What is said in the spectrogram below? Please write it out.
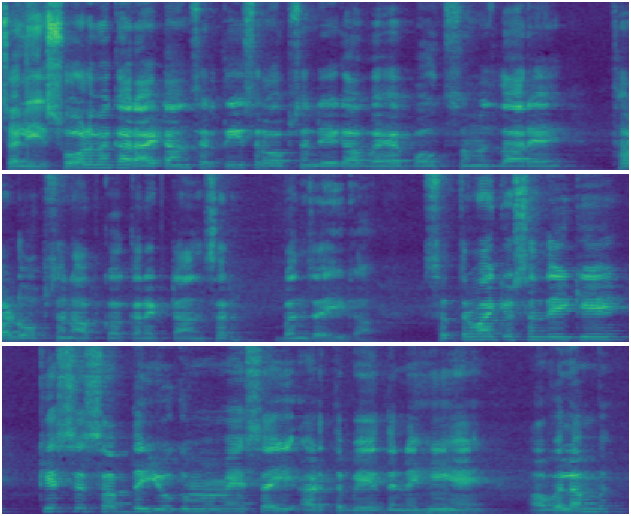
चलिए सोलहवें का राइट आंसर तीसरा ऑप्शन रहेगा। वह बहुत समझदार है। थर्ड ऑप्शन आपका करेक्ट आंसर बन जाएगा। सत्रहवा क्वेश्चन देखिए किस शब्द युग्म में सही अर्थ भेद नहीं है? अवलंब,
